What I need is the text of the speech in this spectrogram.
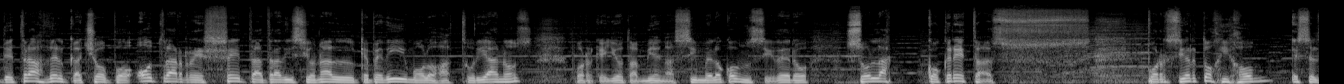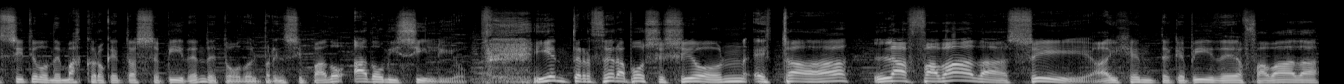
detrás del cachopo, otra receta tradicional que pedimos los asturianos, porque yo también así me lo considero, son las concretas. Por cierto, Gijón es el sitio donde más croquetas se piden de todo el Principado a domicilio. Y en tercera posición está la fabada. Sí, hay gente que pide fabada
